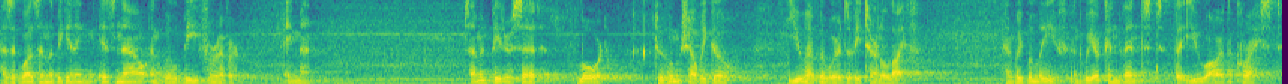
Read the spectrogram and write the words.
as it was in the beginning, is now, and will be forever. Amen. Simon Peter said, Lord, to whom shall we go? You have the words of eternal life. And we believe and we are convinced that you are the Christ,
